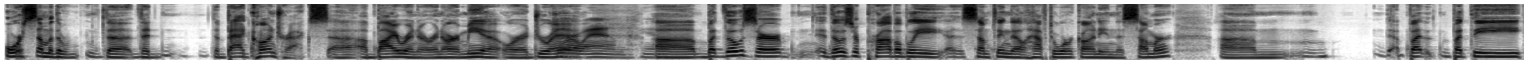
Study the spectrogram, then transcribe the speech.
or some of the the the the bad contracts, uh, a Byron or an Armia or a Drouin. Yeah. Uh, but those are those are probably uh, something they'll have to work on in the summer. Um, but but the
